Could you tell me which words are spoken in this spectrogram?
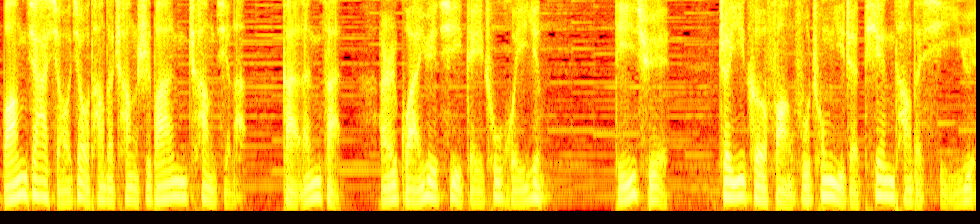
王家小教堂的唱诗班唱起了感恩赞，而管乐器给出回应。的确，这一刻仿佛充溢着天堂的喜悦。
